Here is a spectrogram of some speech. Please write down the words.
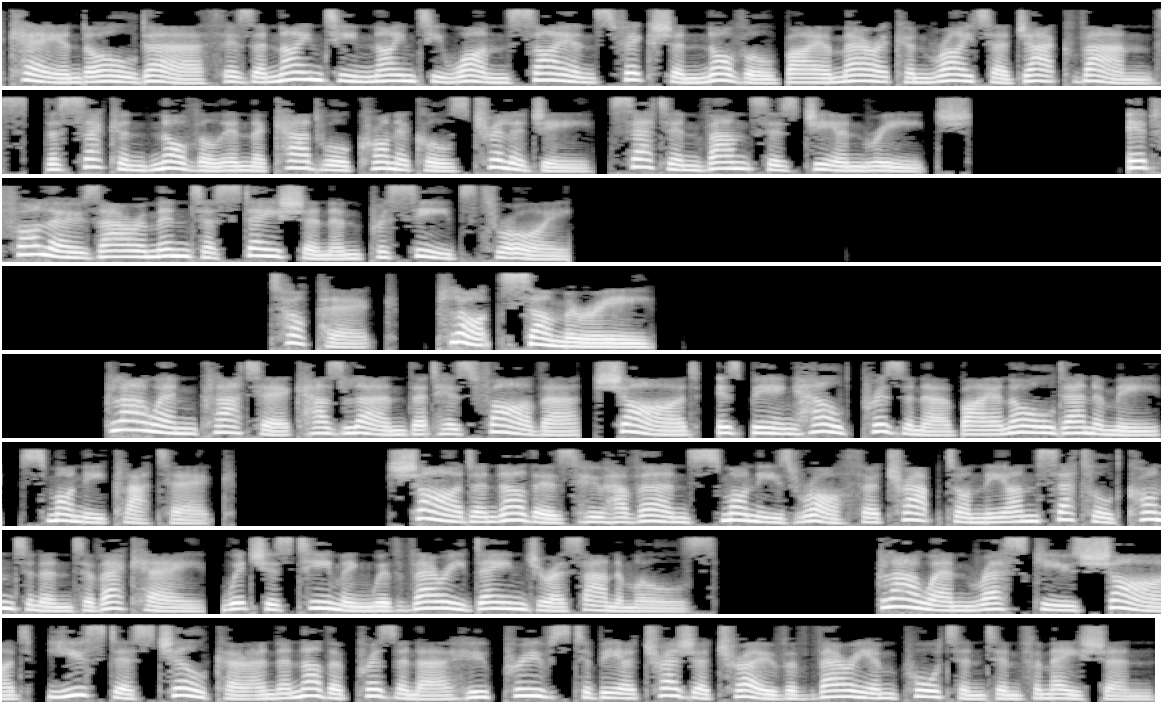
Ecce and Old Earth is a 1991 science fiction novel by American writer Jack Vance, the second novel in the Cadwal Chronicles trilogy, set in Vance's Gaean Reach. It follows Araminta Station and precedes Throy. Plot summary Glawen Clattuc has learned that his father, Scharde, is being held prisoner by an old enemy, Smonny Clattuc. Scharde and others who have earned Smonny's wrath are trapped on the unsettled continent of Ecce, which is teeming with very dangerous animals. Glawen rescues Scharde, Eustace Chilke and another prisoner who proves to be a treasure trove of very important information.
